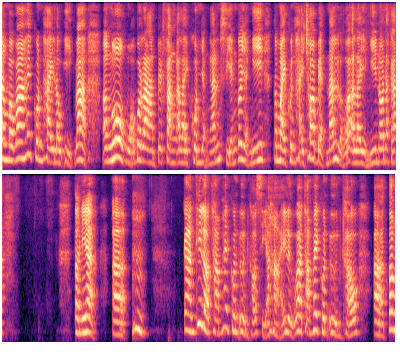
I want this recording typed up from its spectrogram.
ยังมาว่าให้คนไทยเราอีกว่าโง่หัวโบราณไปฟังอะไรคนอย่างนั้นเสียงก็อย่างนี้ทำไมคนไทยชอบแบบนั้นเหรออะไรอย่างนี้เนาะนะคะ ตอนนี้การที่เราทำให้คนอื่นเขาเสียหาย หรือว่าทำให้คนอื่นเขาต้อง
